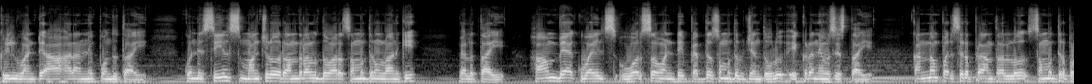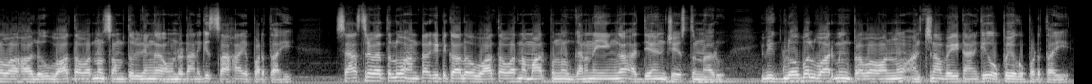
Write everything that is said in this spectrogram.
క్రిల్ వంటి ఆహారాన్ని పొందుతాయి. కొన్ని సీల్స్ మంచులో రంధ్రాల ద్వారా సముద్రంలోనికి వెళతాయి. హాంబ్యాక్ వైల్స్ ఓర్స వంటి పెద్ద సముద్ర జంతువులు ఇక్కడ నివసిస్తాయి. ఖండం పరిసర ప్రాంతాల్లో సముద్ర ప్రవాహాలు వాతావరణం సమతుల్యంగా ఉండడానికి సహాయపడతాయి. శాస్త్రవేత్తలు అంటార్కిటికాలో వాతావరణ మార్పులను గణనీయంగా అధ్యయనం చేస్తున్నారు. ఇవి గ్లోబల్ వార్మింగ్ ప్రభావాలను అంచనా వేయడానికి ఉపయోగపడతాయి.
